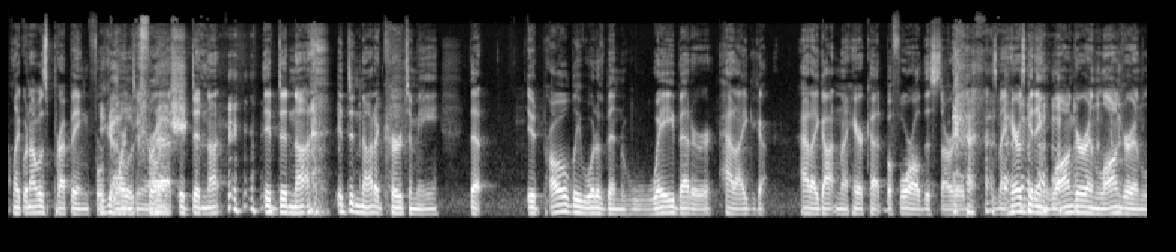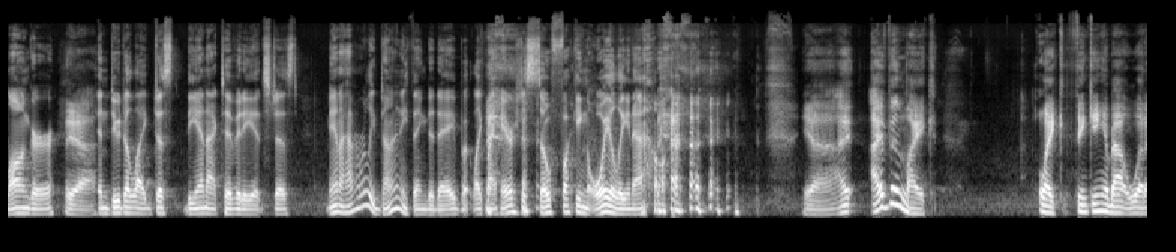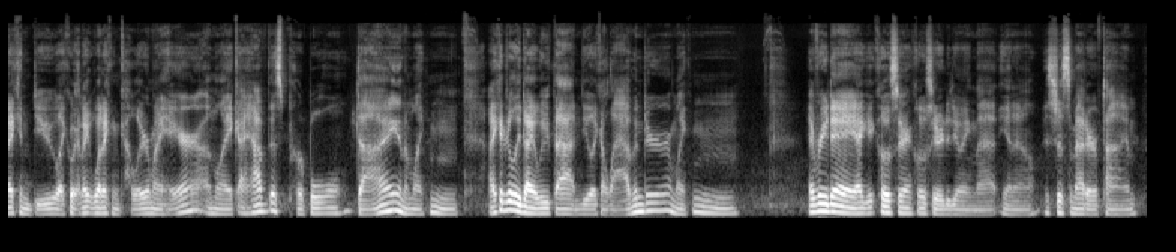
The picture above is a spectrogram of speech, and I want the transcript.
like when I was prepping for You gotta look quarantine, all that, it did not, it did not, it did not occur to me that it probably would have been way better had I got had I gotten a haircut before all this started because my hair is getting longer and longer and longer, yeah. and due to like just the inactivity, it's just. Man, I haven't really done anything today, but like my hair is just so fucking oily now. yeah, I I've been like like thinking about what I can do, like what I, what I can color my hair. I'm like, I have this purple dye, and I'm like, hmm, I could really dilute that and do like a lavender. I'm like, hmm. Every day I get closer and closer to doing that. You know, it's just a matter of time.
